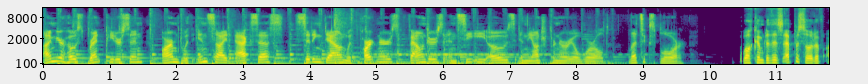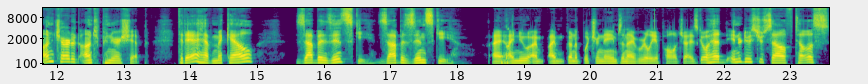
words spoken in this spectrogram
I'm your host, Brent Peterson, armed with inside access, sitting down with partners, founders, and CEOs in the entrepreneurial world. Let's explore. Welcome to this episode of Uncharted Entrepreneurship. Today I have Mikhail Zabazinsky. Zabazinsky. I, I knew I'm, I'm going to butcher names and I really apologize. Go ahead, introduce yourself. Tell us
